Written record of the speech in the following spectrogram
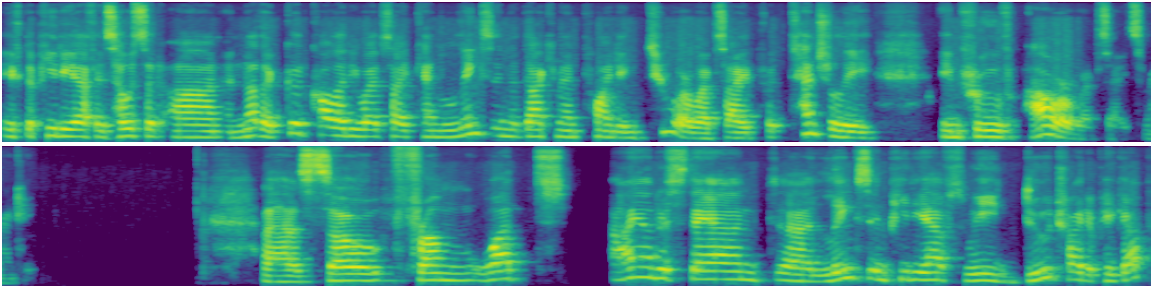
if the PDF is hosted on another good quality website, can links in the document pointing to our website potentially improve our website's ranking? Uh, so from what I understand, uh, links in PDFs we do try to pick up.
